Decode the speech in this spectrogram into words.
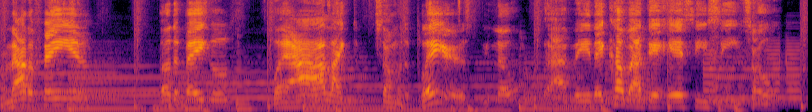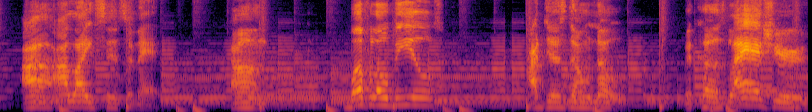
I'm not a fan other Bengals, but I, I like some of the players. You know, I mean, they come out there SEC, so I, I like Cincinnati. Um, Buffalo Bills, I just don't know because last year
